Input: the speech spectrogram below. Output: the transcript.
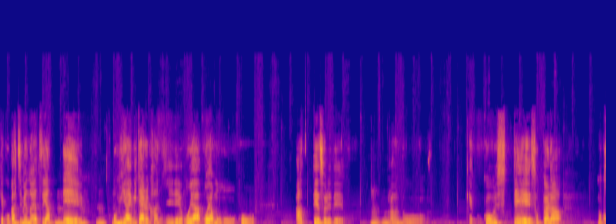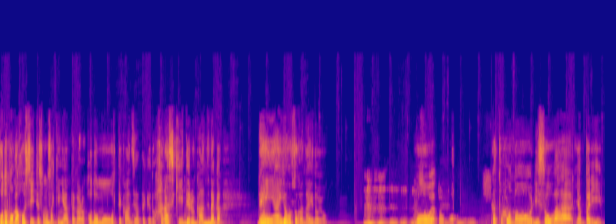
結構ガチめのやつやって、うんうんうんお見合いみたいな感じで親親ももうこう会ってそれで。うんうんうんうん。あの結婚してそっから、まあ、子供が欲しいってその先にあったから子供って感じだったけど話聞いてる感じなんか恋愛要素がないのよ。うんうんうんうんうん。もうそうやと思う。うんうん。が友の理想はやっぱり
